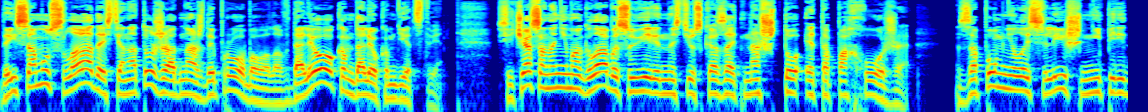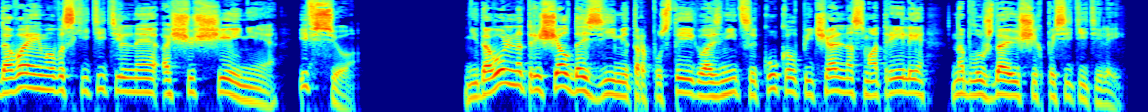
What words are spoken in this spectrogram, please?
Да и саму сладость она тоже однажды пробовала в далеком-далеком детстве. Сейчас она не могла бы с уверенностью сказать, на что это похоже – Запомнилось лишь непередаваемо восхитительное ощущение, и все. Недовольно трещал дозиметр, пустые глазницы кукол печально смотрели на блуждающих посетителей.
